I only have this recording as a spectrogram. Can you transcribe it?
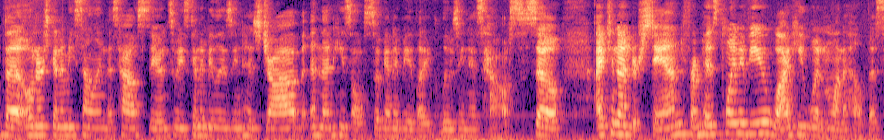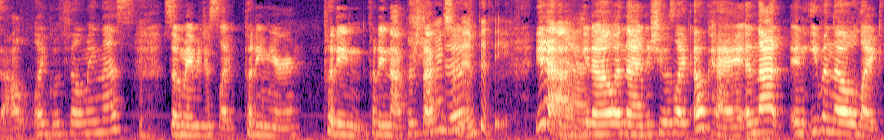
the owner's going to be selling this house soon so he's going to be losing his job and then he's also going to be like losing his house. So i can understand from his point of view why he wouldn't want to help us out like with filming this. So maybe just like putting your putting putting that Showing perspective. some empathy. yeah, Yeah. you know, and then she was like, okay, and that, and even though like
